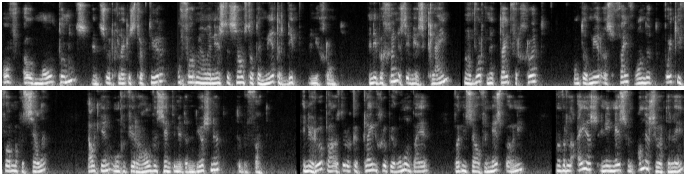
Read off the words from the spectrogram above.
of ou moltunnels en soortgelyke strukture of vorm hulle neste selfs tot 'n meter diep in die grond. In die begin is die nes klein, maar word met tyd vergroot om tot meer as 500 potjievormige selle, elkeen ongeveer 'n halwe sentimeter in deursnit, te bevat. In Europa is daar ook 'n klein groepie hommelbye wat nie self 'n nes bou nie, maar wat hulle eiers in die nes van ander soorte lê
